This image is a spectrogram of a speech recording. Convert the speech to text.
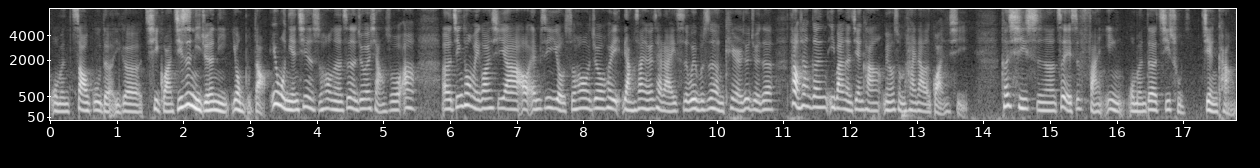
我们照顾的一个器官，即使你觉得你用不到。因为我年轻的时候呢，真的就会想说啊，呃，经痛没关系啊，哦，MC 有时候就会两三个月才来一次，我也不是很 care，就觉得它好像跟一般的健康没有什么太大的关系。可其实呢，这也是反映我们的基础健康，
